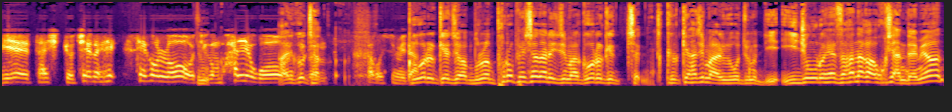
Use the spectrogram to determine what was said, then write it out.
예, 다시 교체를 해- 새 걸로 지금 하려고 아니, 그거 지금 하고 있습니다. 그거를 이렇게 저 물론 프로페셔널이지만 그거를 이렇게 저- 그렇게 하지 말고 좀 이- 이중으로 해서 하나가 혹시 안 되면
